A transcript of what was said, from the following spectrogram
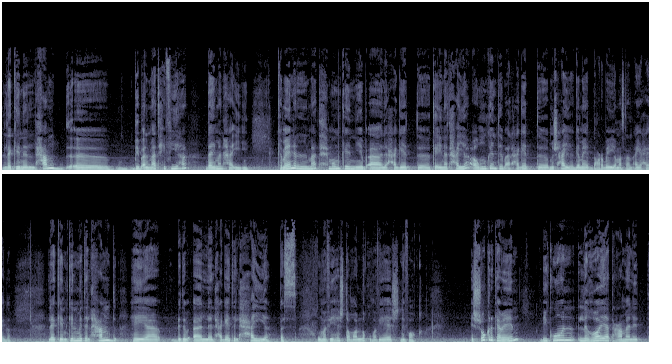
لكن الحمد بيبقى المدح فيها دايما حقيقي. كمان المدح ممكن يبقى لحاجات كائنات حية أو ممكن تبقى الحاجات مش حية جماد عربية مثلا أي حاجة. لكن كلمة الحمد هي بتبقى للحاجات الحية بس وما فيهاش تملق وما فيهاش نفاق. الشكر كمان بيكون لغاية عملت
